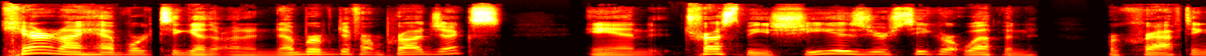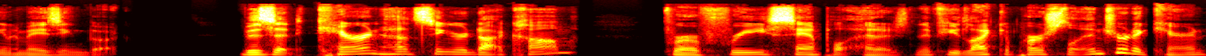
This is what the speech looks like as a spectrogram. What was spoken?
Karen and I have worked together on a number of different projects, and trust me, she is your secret weapon for crafting an amazing book. Visit KarenHunsanger.com for a free sample edit. And if you'd like a personal intro to Karen,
